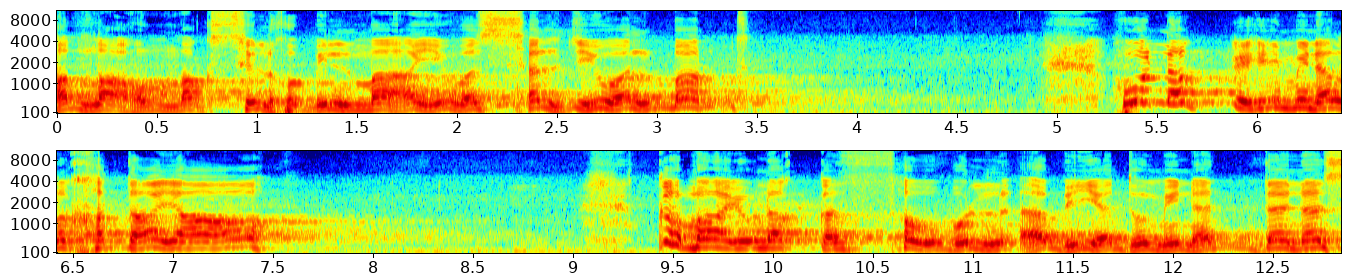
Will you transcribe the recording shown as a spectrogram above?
اللهم اغسله بالماء والثلج والبرد. ونقه من الخطايا. كما ينقى الثوب الأبيض من الدنس.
